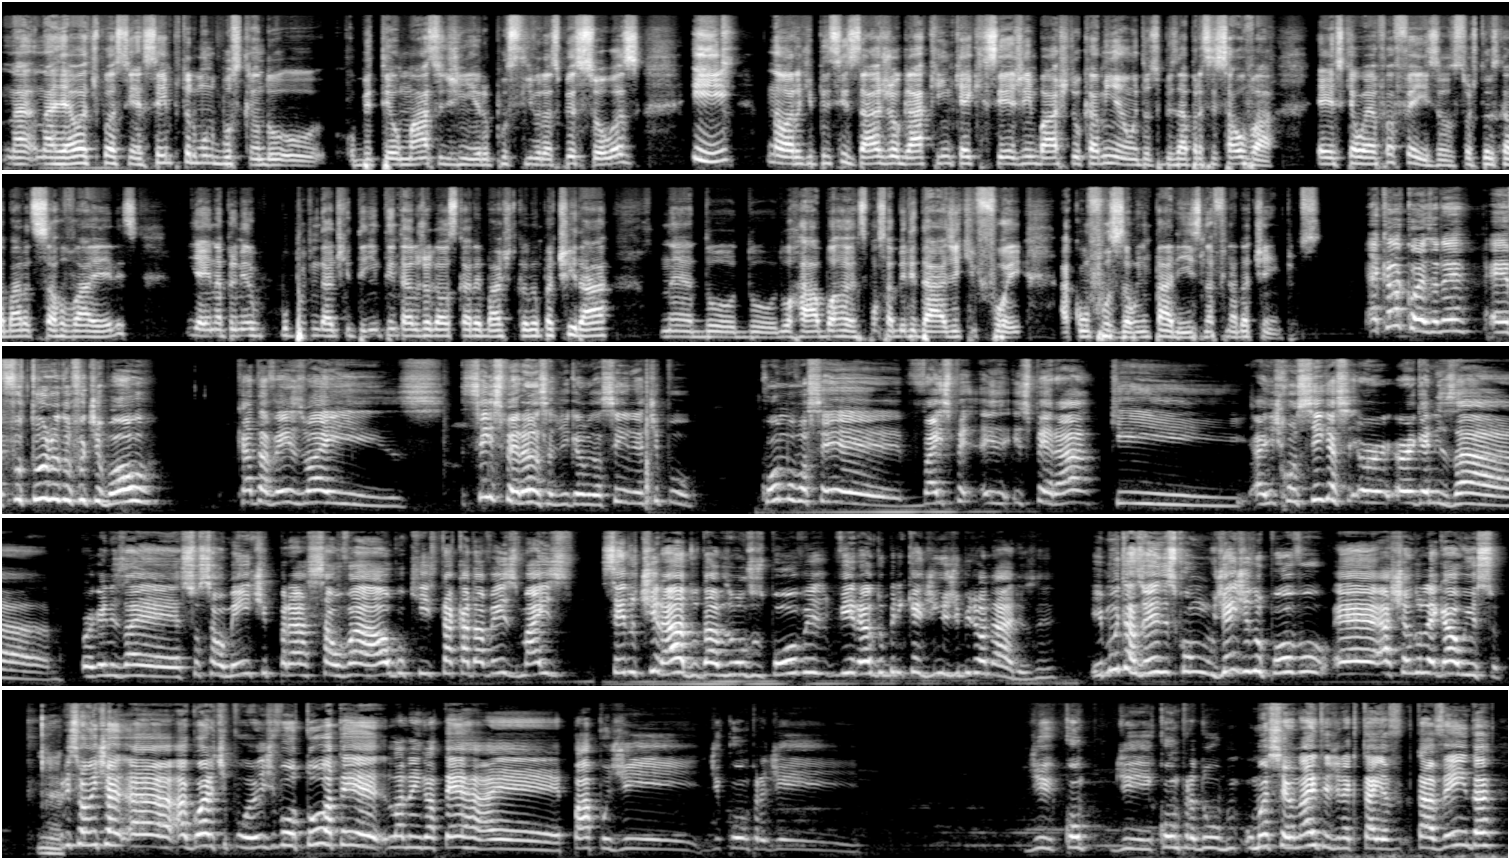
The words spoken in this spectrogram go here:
na, na real, é tipo assim, é sempre todo mundo buscando obter o máximo de dinheiro possível das pessoas e, na hora que precisar, jogar quem quer que seja embaixo do caminhão. Então, se precisar para se salvar. É isso que a UEFA fez. Os torcedores acabaram de salvar eles. E aí, na primeira oportunidade que tem, tentaram jogar os caras embaixo do caminhão para tirar né, do, do, do rabo a responsabilidade que foi a confusão em Paris na final da Champions. É aquela coisa, né? É, futuro do futebol cada vez mais sem esperança, digamos assim, né? Tipo, como você vai esperar que a gente consiga organizar organizar é, socialmente para salvar algo que está cada vez mais sendo tirado das mãos do povo e virando brinquedinhos de bilionários, né? E muitas vezes com gente do povo é, achando legal isso. É. Principalmente a, a, agora, tipo, a gente voltou a ter lá na Inglaterra é, papo de, de compra de de, com, de compra do Manchester United, né, que tá, tá à venda.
